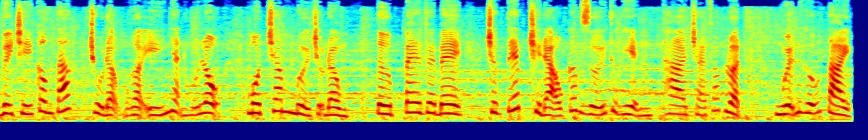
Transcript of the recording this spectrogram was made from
vị trí công tác chủ động gợi ý nhận hối lộ 110 triệu đồng từ PVB trực tiếp chỉ đạo cấp dưới thực hiện tha trái pháp luật Nguyễn Hữu Tài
